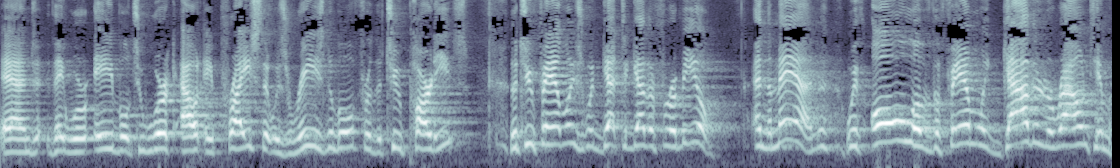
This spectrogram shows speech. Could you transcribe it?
and they were able to work out a price that was reasonable for the two parties, the two families would get together for a meal. And the man, with all of the family gathered around him,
